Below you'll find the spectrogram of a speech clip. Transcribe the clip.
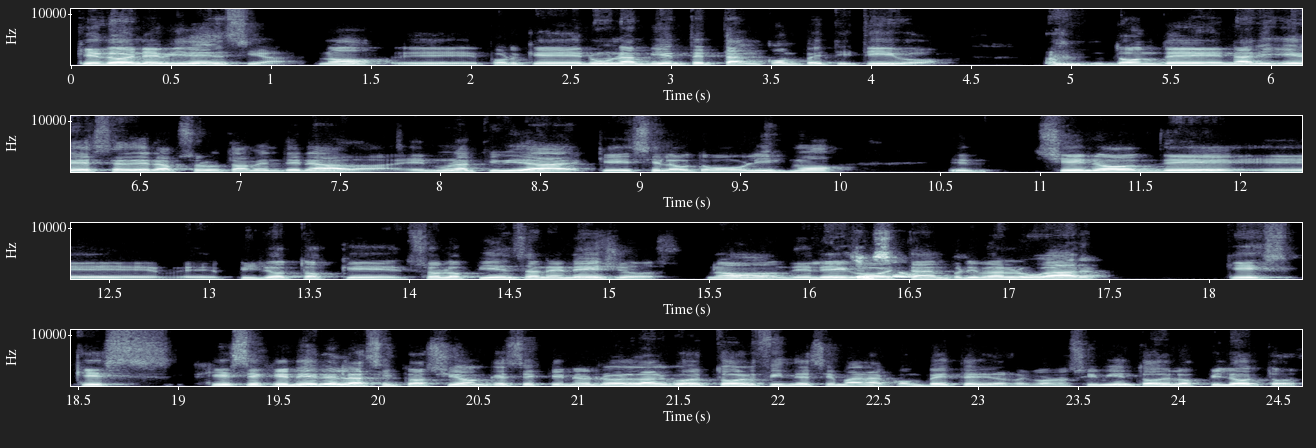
quedó en evidencia, ¿no? Eh, porque en un ambiente tan competitivo, donde nadie quiere ceder absolutamente nada, en una actividad que es el automovilismo eh, lleno de pilotos que solo piensan en ellos, ¿no? Donde el ego está en primer lugar, que, que, que se genere la situación que se generó a lo largo de todo el fin de semana con Vettel y el reconocimiento de los pilotos,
